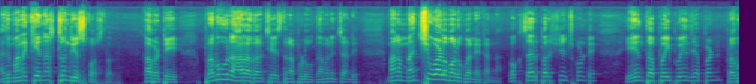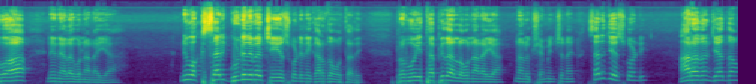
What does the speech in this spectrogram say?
అది మనకే నష్టం తీసుకొస్తుంది. కాబట్టి ప్రభువుని ఆరాధన చేస్తున్నప్పుడు గమనించండి మనం మంచివాళ్ళం అనుకునే కన్నా. ఒకసారి పరీక్షించుకుంటే ఏం తప్పు అయిపోయింది చెప్పండి? ప్రభువా నేను ఎలాగున్నానయ్యా? నువ్వు ఒకసారి గుండెల మీద చేసుకుంటే నీకు అర్థమవుతుంది. ప్రభు ఈ తప్పిదాల్లో ఉన్నానయ్యా నన్ను క్షమించిన సరి చేసుకోండి. ఆరాధన చేద్దాం.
